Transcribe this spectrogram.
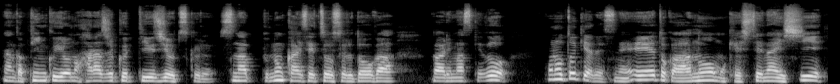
なんかピンク色の原宿っていう字を作る、スナップの解説をする動画がありますけど、この時はですね、えーとかあのも消してないし、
